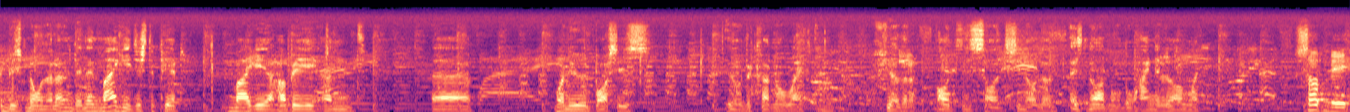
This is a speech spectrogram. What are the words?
It was milling around, and then Maggie just appeared. Maggie, her hubby, and uh, one of your bosses, you know, the Colonel went, and a few other odds and sods, you know, as normal, no hangers on, like. Suddenly,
